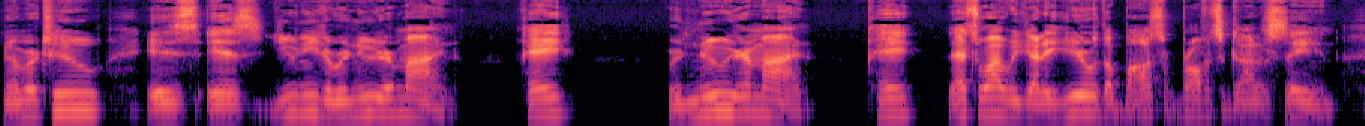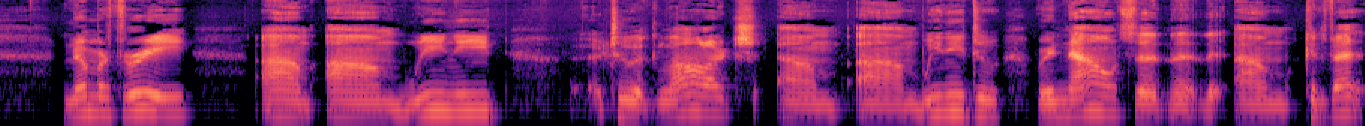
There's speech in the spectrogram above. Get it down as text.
Number two is is you need to renew your mind. Okay? Renew your mind. Okay? That's why we got to hear what the apostle prophets of God is saying. Number three, um, um, we need to acknowledge, um, um, we need to renounce the, the, the um, confess,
